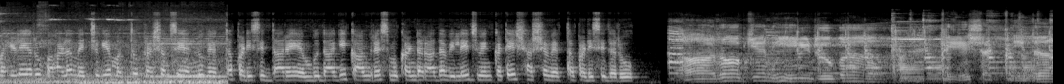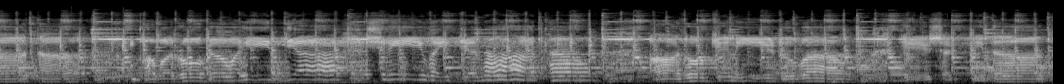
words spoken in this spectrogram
ಮಹಿಳೆಯರು ಬಹಳ ಮೆಚ್ಚುಗೆ ಮತ್ತು ಪ್ರಶಂಸೆಯನ್ನು ವ್ಯಕ್ತಪಡಿಸಿದ್ದಾರೆ ಎಂಬುದಾಗಿ ಕಾಂಗ್ರೆಸ್ ಮುಖಂಡರಾದ ವಿಲೇಜ್ ವೆಂಕಟೇಶ್ ಹರ್ಷ ವ್ಯಕ್ತಪಡಿಸಿದರು. ಆರೋಗ್ಯ ನೀಡುವ ದೇಶ ಶಕ್ತಿದಾತ ಭವರೋಗ ವೈದ್ಯ ಶ್ರೀ ವೈದ್ಯನಾಥ ಆರೋಗ್ಯ ನೀಡುವ ಹೇ ಶಕ್ತಿದಾತ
